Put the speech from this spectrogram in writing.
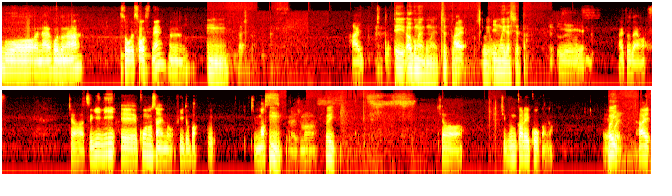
おおなるほどな。そうそうですね。うん。うん。はい。っていう、あ、ごめんごめん。ちょっと、はい。そういう思い出しちゃった。に。ありがとうございいえいえます。ありがとうございます。じゃあ次に、えー、河野さんへのフィードバックいきます。うん。お願いします。はい。じゃあ自分からいこうかな。えーはいはいはい。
